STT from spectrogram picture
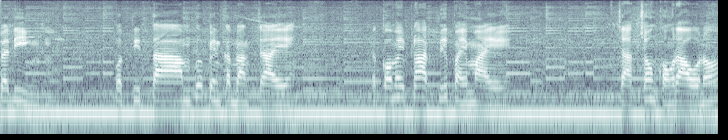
กระดิ่ง กดติดตามเพื่อเป็นกำลังใจ แล้วก็ไม่พลาดคลิปใหม่ ๆ จากช่องของเราเนาะ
